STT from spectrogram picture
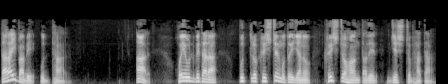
তারাই পাবে উদ্ধার। আর হয়ে উঠবে তারা পুত্র খ্রিস্টের মতোই যেন খ্রিস্ট হন তাদের জ্যেষ্ঠ ভ্রাতা।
